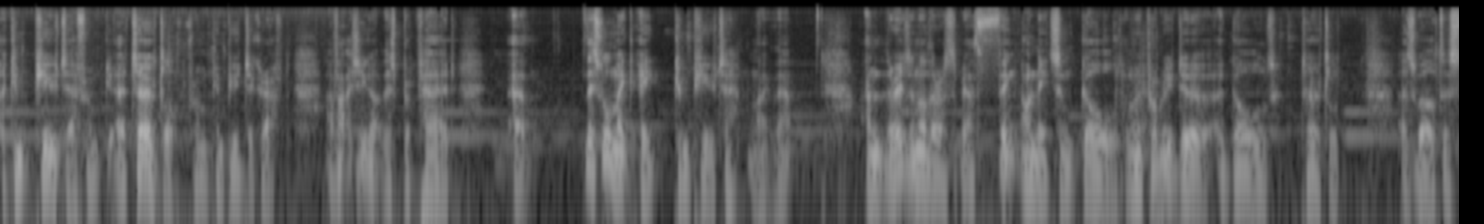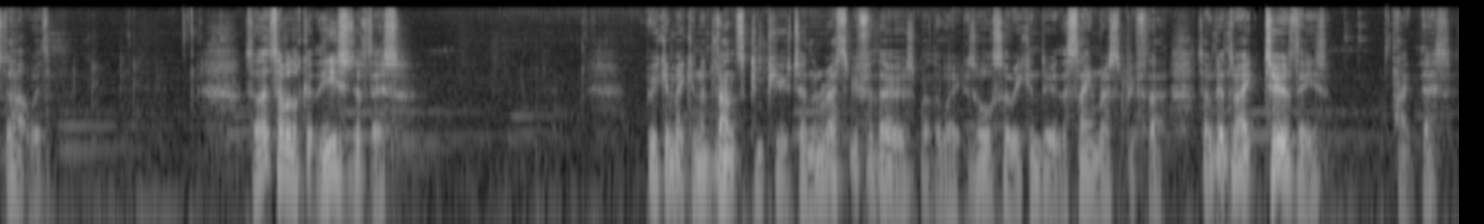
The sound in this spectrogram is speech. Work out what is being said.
a computer from a turtle from Computercraft. I've actually got this prepared. Uh, this will make a computer like that. And there is another recipe. I think I'll need some gold. And we'll probably do a gold turtle as well to start with. So let's have a look at the uses of this. We can make an advanced computer and the recipe for those by the way is also we can do the same recipe for that. So I'm going to make two of these like this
